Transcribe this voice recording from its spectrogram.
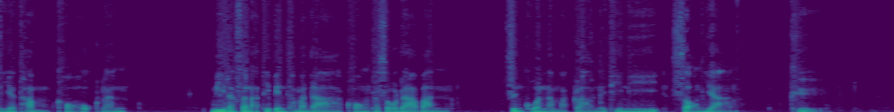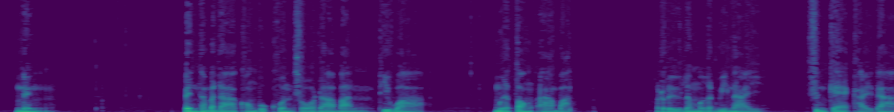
นิยธรรมข้อ 6 นั้น มีลักษณะที่เป็นธรรมดาของพระโสดาบัน ซึ่งควรนำมากล่าวในที่นี้สองอย่าง คือ 1. เป็นธรรมดาของบุคคลโสดาบันที่ว่า เมื่อต้องอาบัตหรือละเมิดวินัย ซึ่งแก้ไขได้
